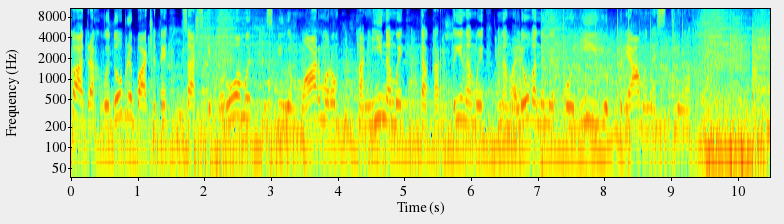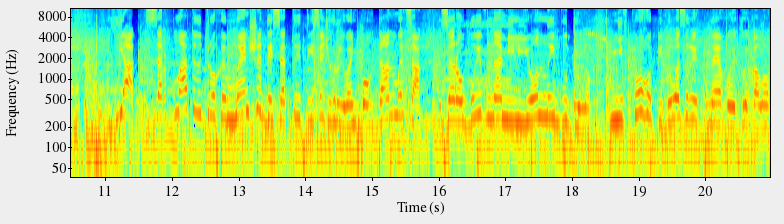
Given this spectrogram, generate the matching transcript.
кадрах ви добре бачите царські хороми з білим мармуром, камінами та картинами, намальованими олією прямо на стінах. Як з зарплатою трохи менше 10 тисяч гривень Богдан Мицак заробив на мільйонний будинок. Ні в кого підозри не викликало.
